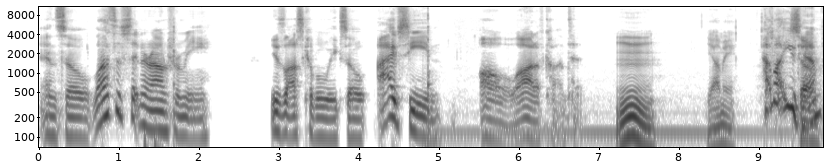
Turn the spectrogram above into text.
and so lots of sitting around for me these last couple weeks. So I've seen a lot of content. Mmm. yummy. How about you, So- Tim?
